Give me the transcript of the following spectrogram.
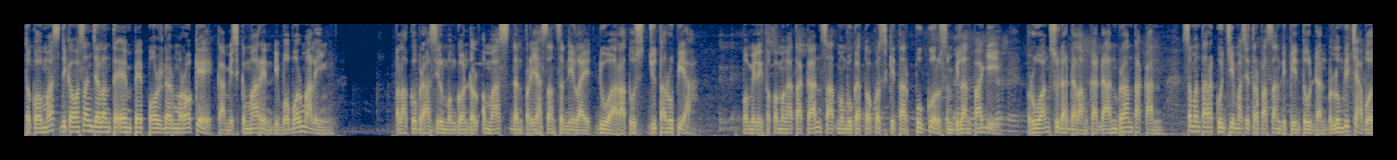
Toko emas di kawasan Jalan TMP Polder Merauke, Kamis kemarin dibobol maling. Pelaku berhasil menggondol emas dan perhiasan senilai 200 juta rupiah. Pemilik toko mengatakan saat membuka toko sekitar pukul 9 pagi, ruang sudah dalam keadaan berantakan, sementara kunci masih terpasang di pintu dan belum dicabut.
